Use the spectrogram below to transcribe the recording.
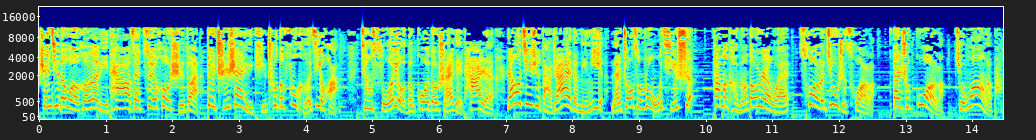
神奇的吻合了李泰奥在最后时段对池善宇提出的复合计划。将所有的锅都甩给他人，然后继续打着爱的名义来装作若无其事。他们可能都认为错了就是错了，但是过了就忘了吧。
